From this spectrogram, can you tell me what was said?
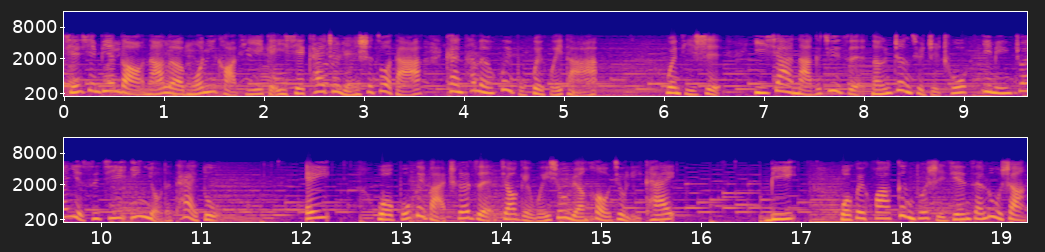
前线编导拿了模拟考题给一些开车人士作答，看他们会不会回答。问题是：以下哪个句子能正确指出一名专业司机应有的态度？A. 我不会把车子交给维修员后就离开。B. 我会花更多时间在路上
